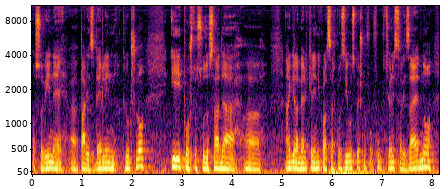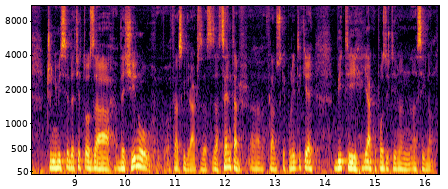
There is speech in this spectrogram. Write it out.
osovine eh, Paris-Berlin ključno i pošto su do sada Angela Merkel i Nikola Sarkozy uspešno funkcionisali zajedno, čini mi se da će to za većinu francuskih birača, za, za centar francuske politike, biti jako pozitivan signal.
